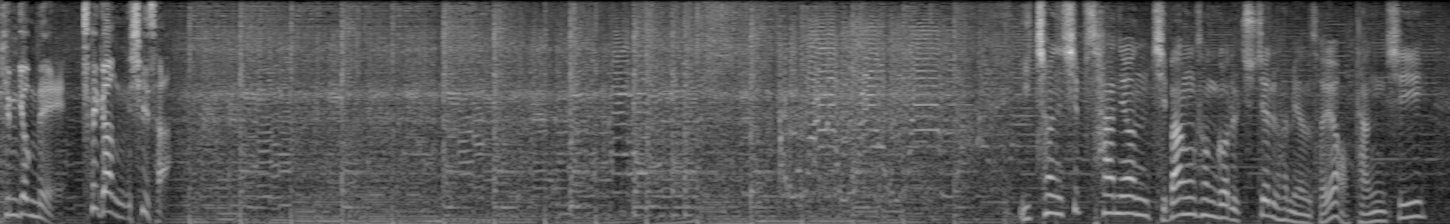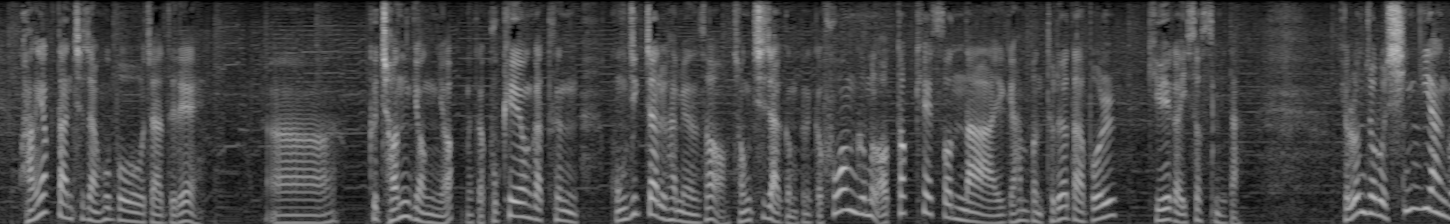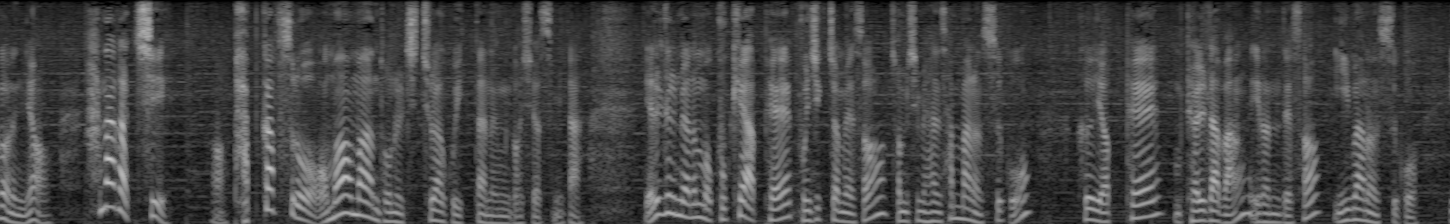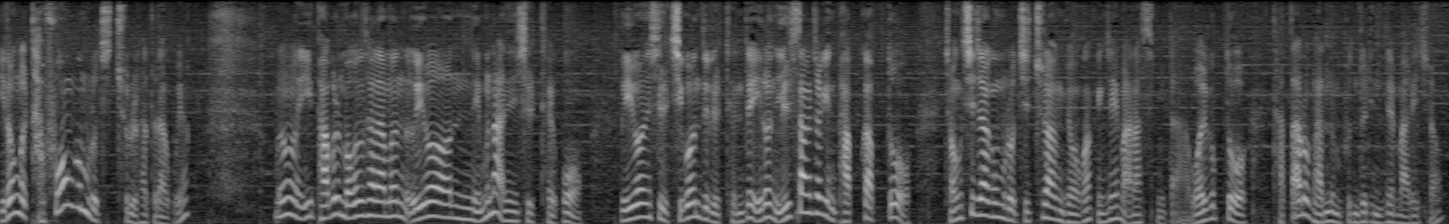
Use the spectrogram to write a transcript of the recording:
김경래 최강 시사. (2014년) 지방선거를 취재를 하면서요 당시 광역단체장 후보자들의 어, 그전 경력 그러니까 국회의원 같은 공직자를 하면서 정치자금 그러니까 후원금을 어떻게 썼나 이게 한번 들여다볼 기회가 있었습니다. 결론적으로 신기한 거는요 하나같이 어, 밥값으로 어마어마한 돈을 지출하고 있다는 것이었습니다. 예를 들면은 뭐 국회 앞에 분식점에서 점심에 한 3만 원 쓰고 그 옆에 뭐 별다방 이런 데서 2만 원 쓰고 이런 걸 다 후원금으로 지출을 하더라고요. 이 밥을 먹은 사람은 의원님은 아니실 테고 의원실 직원들일 텐데 이런 일상적인 밥값도 정치 자금으로 지출하는 경우가 굉장히 많았습니다. 월급도 다 따로 받는 분들인데 말이죠.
